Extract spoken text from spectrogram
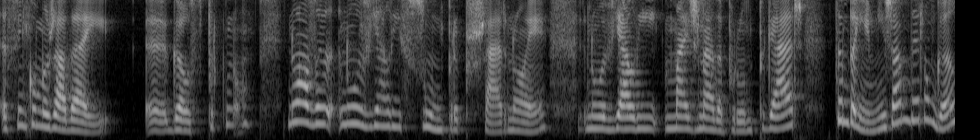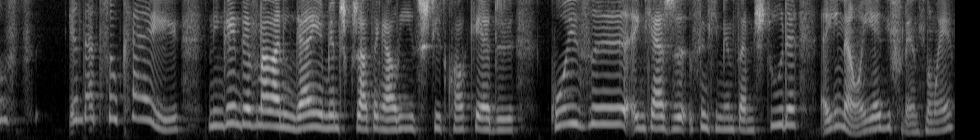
assim como eu já dei uh, ghost, porque não, não, havia, não havia ali sumo para puxar, não é? Não havia ali mais nada por onde pegar também a mim já me deram ghost. And that's okay. Ninguém deve nada a ninguém, a menos que já tenha ali existido qualquer coisa em que haja sentimentos à mistura. Aí não, aí é diferente, não é?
